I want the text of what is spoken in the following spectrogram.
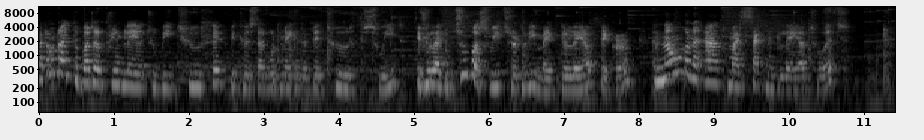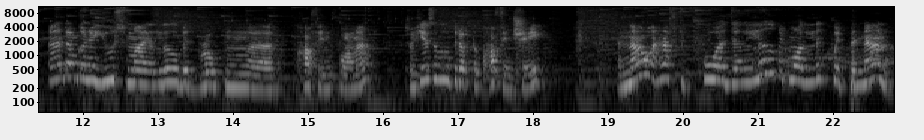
I don't like the buttercream layer to be too thick because that would make it a bit too sweet. If you like it super sweet, certainly make the layer thicker. And now I'm to add my second layer to it. And I'm to use my little bit broken uh, coffin format. So here's a little bit of the coffin shape. And now I have to pour the little bit more liquid banana.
